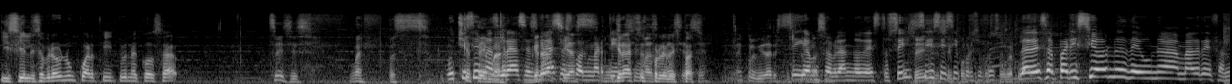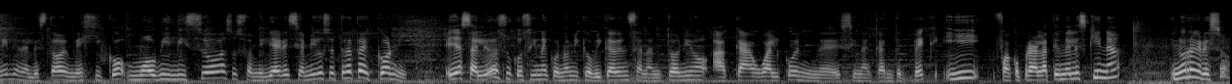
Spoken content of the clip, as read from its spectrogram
Y si les abrieron un cuartito, una cosa... Sí, sí, sí. Bueno, pues. Muchísimas gracias. gracias. Juan Martín. Gracias por el espacio. ¿eh? No hay que olvidar Sigamos hablando de esto. Sí, sí, sí, sí, por, supuesto. La desaparición de una madre de familia en el Estado de México movilizó a sus familiares y amigos. Se trata de Connie. Ella salió de su cocina económica ubicada en San Antonio, acá, Hualco, en eh, Sinacantepec, y fue a comprar a la tienda de la esquina y no regresó.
